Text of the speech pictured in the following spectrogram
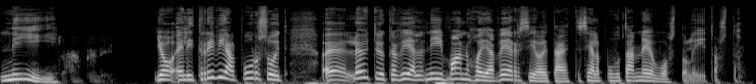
niin. tähän peliin. Joo, eli Trivial Pursuit, löytyykö vielä niin vanhoja versioita, että siellä puhutaan Neuvostoliitosta?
